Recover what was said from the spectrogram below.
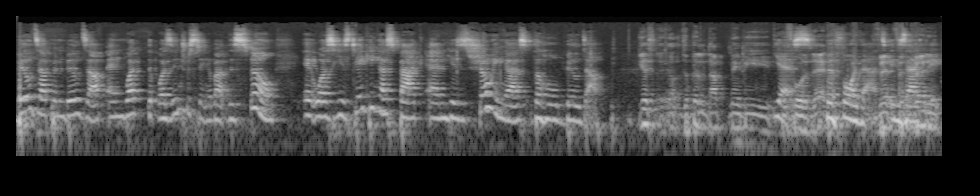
builds up and builds up. And what was interesting about this film, it was he's taking us back and he's showing us the whole build up. yes uh, the build up maybe Yes, before that before that, exactly. very-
